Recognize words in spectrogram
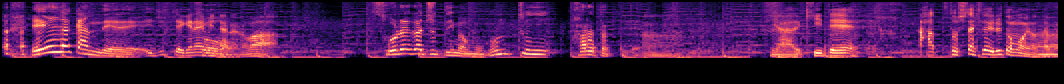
映画館でいじっちゃいけないみたいなのは。それがちょっと今もう本当に腹立ってて。いや聞いてハッとした人いると思うよ多分、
